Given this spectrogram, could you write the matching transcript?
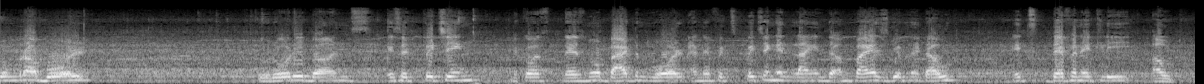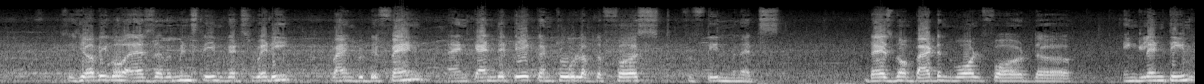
Bumrah bowled to Rory Burns. Is it pitching? Because there's no bat involved, and if it's pitching in line, the umpire's given it out. It's definitely out. So here we go as the women's team gets ready, trying to defend, and can they take control of the first 15 minutes? There is no bat involved for the England team.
